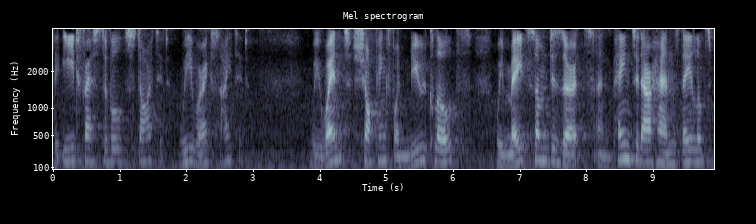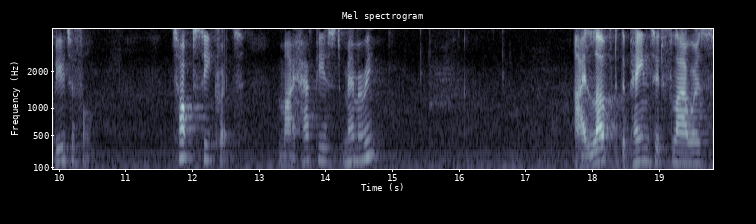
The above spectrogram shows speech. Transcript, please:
The Eid festival started. We were excited. We went shopping for new clothes. We made some desserts and painted our hands. They looked beautiful. Top secret, my happiest memory. I loved the painted flowers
